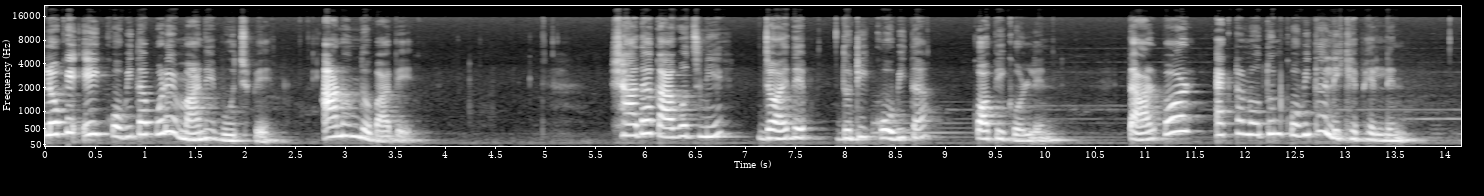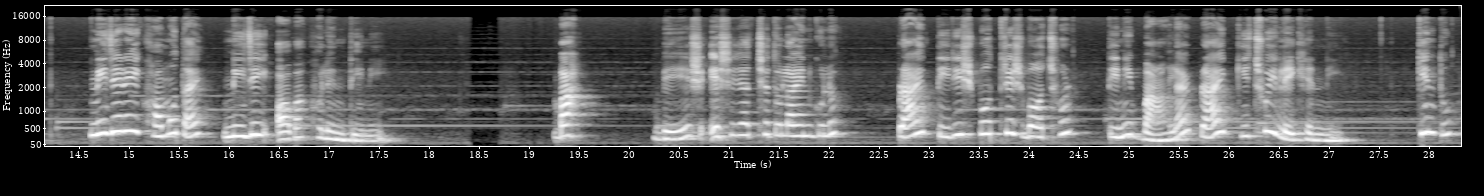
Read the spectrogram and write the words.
লোকে এই কবিতা পড়ে মানে বুঝবে, আনন্দ পাবে। সাদা কাগজ নিয়ে জয়দেব দুটি কবিতা কপি করলেন। তারপর একটা নতুন কবিতা লিখে ফেললেন। নিজের এই ক্ষমতায় নিজেই অবাক হলেন তিনি। বাহ, বেশ এসে যাচ্ছে তো লাইনগুলো। প্রায় তিরিশ বত্রিশ বছর তিনি বাংলায় প্রায় কিছুই লেখেননি। কিন্তু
